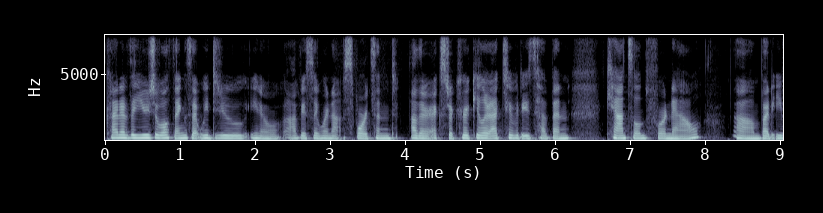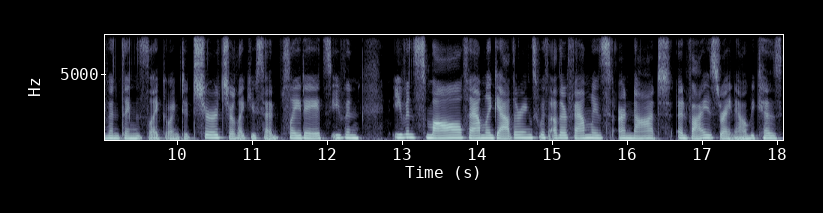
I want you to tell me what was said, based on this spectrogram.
Kind of the usual things that we do, you know, obviously we're not sports and other extracurricular activities have been canceled for now. Um, but even things like going to church or like you said, play dates, even even small family gatherings with other families are not advised right now because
